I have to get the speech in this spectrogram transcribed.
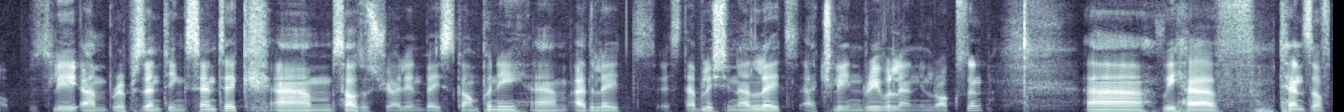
obviously I'm representing Sentek, um, South Australian-based company, um, Adelaide, established in Adelaide, actually in Riverland in Loxton. Uh, we have tens of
